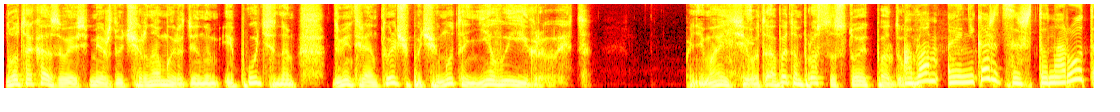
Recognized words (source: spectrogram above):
Но вот оказываясь между Черномырдиным и Путиным, Дмитрий Анатольевич почему-то не выигрывает. Понимаете? Вот об этом просто стоит подумать. А вам э, не кажется, что народ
